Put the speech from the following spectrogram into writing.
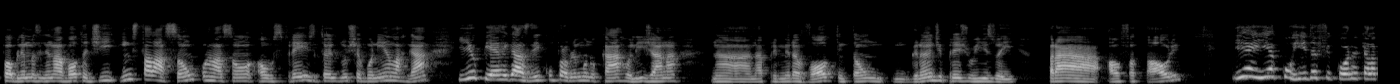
problemas ali na volta de instalação com relação aos freios, então ele não chegou nem a largar. E o Pierre Gasly com problema no carro ali já na, na, na primeira volta, então um grande prejuízo aí para a AlphaTauri. E aí a corrida ficou naquela,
